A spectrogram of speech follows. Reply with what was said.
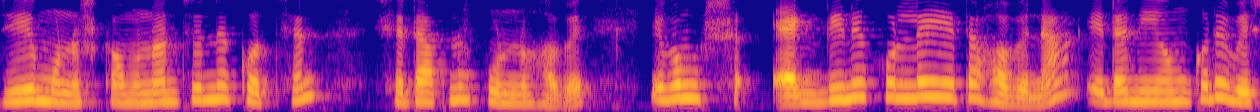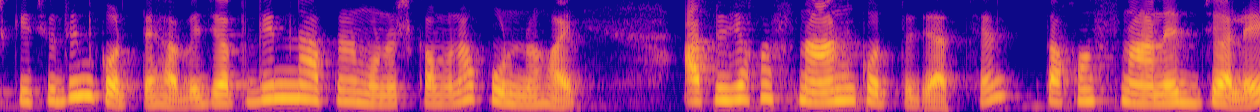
যে মনস্কামনার জন্য করছেন সেটা আপনার পূর্ণ হবে এবং একদিনে করলেই এটা হবে না। এটা নিয়ম করে বেশ কিছুদিন করতে হবে। যতদিন না আপনার মনস্কামনা পূর্ণ হয়। আপনি যখন স্নান করতে যাচ্ছেন, তখন স্নানের জলে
